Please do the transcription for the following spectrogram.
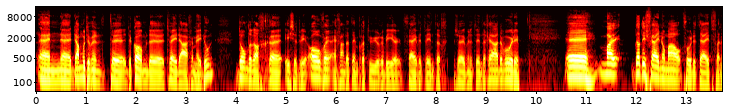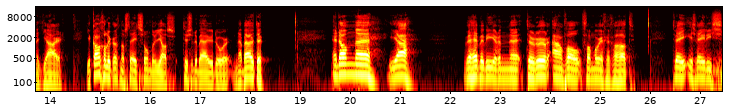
en uh, daar moeten we het uh, de komende twee dagen mee doen. Donderdag uh, is het weer over en gaan de temperaturen weer 25, 27 graden worden. Uh, maar dat is vrij normaal voor de tijd van het jaar. Je kan gelukkig nog steeds zonder jas tussen de buien door naar buiten. En dan, uh, ja, we hebben weer een terreuraanval vanmorgen gehad. Twee Israëli's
